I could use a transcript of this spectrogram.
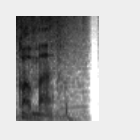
www.radioticino.com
